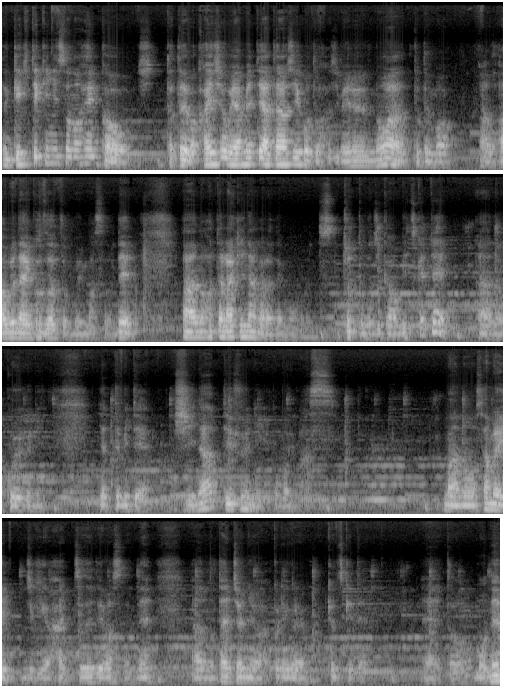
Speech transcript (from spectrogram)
劇的にその変化を例えば会社を辞めて新しいことを始めるのはとてもあの危ないことだと思いますのであの働きながらでもちょっとの時間を見つけてあのこういうふうにやってみてほしいなっていうふうに思います。まあ、あの寒い時期が続いていますので、ねあの体調にはくれぐれも気をつけて、えー、ともう年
